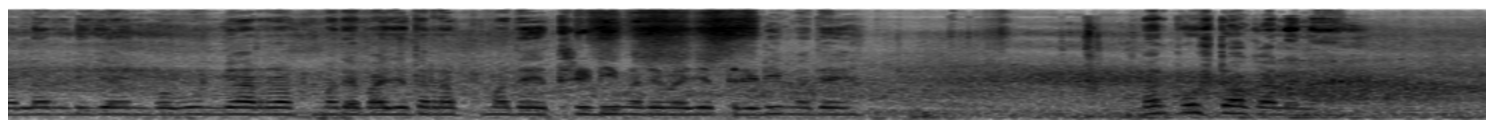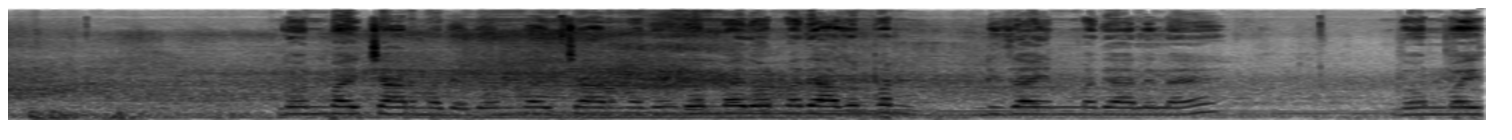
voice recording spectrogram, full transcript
कलर डिझाईन बघून घ्या. रफमध्ये पाहिजे तर रफमध्ये थ्री डीमध्ये पाहिजे थ्री डीमध्ये भरपूर स्टॉक आलेला आहे. दोन बाय चारमध्ये दोन बाय चारमध्ये दोन बाय दोनमध्ये अजून पण डिझाईनमध्ये आलेलं आहे. दोन बाय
